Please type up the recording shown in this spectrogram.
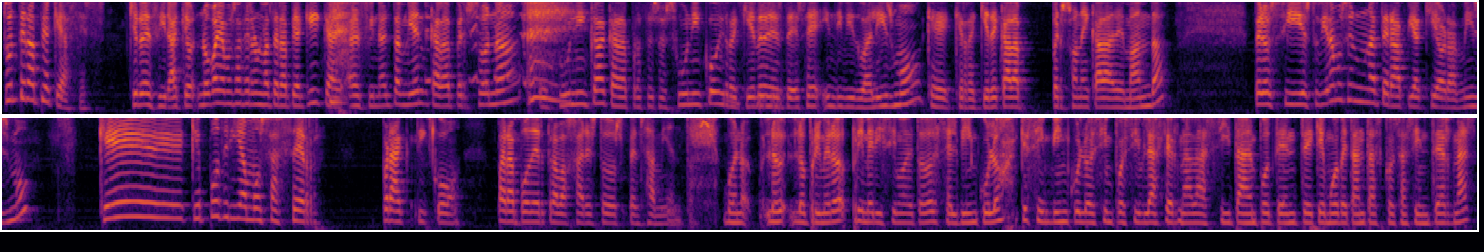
¿tú en terapia qué haces? Quiero decir, a que no vayamos a hacer una terapia aquí, que al final también cada persona es única, cada proceso es único y requiere sí. desde ese individualismo que, que, requiere cada persona y cada demanda. Pero si estuviéramos en una terapia aquí ahora mismo, ¿qué, qué podríamos hacer práctico para poder trabajar estos pensamientos? Bueno, lo, primero, primerísimo de todo es el vínculo, que sin vínculo es imposible hacer nada así tan potente que mueve tantas cosas internas,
